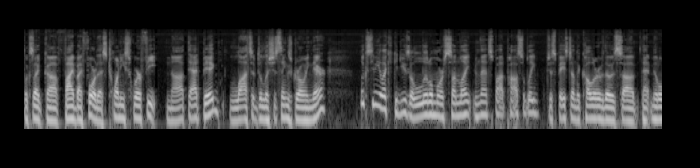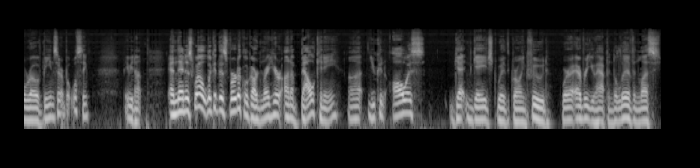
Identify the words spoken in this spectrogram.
Looks like uh, 5 by 4 That's 20 square feet. Not that big. Lots of delicious things growing there. Looks to me like it could use a little more sunlight in that spot, possibly, just based on the color of those uh, that middle row of beans there, but we'll see. Maybe not. And then as well, look at this vertical garden right here on a balcony. Uh, you can always get engaged with growing food wherever you happen to live, unless,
